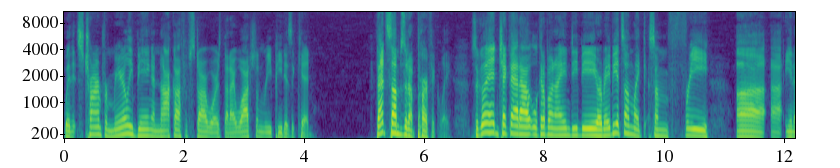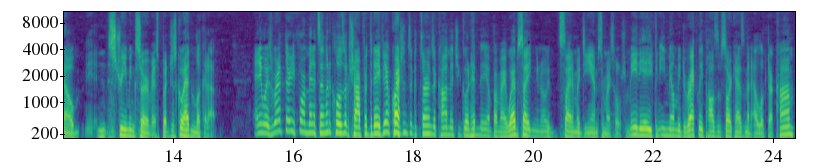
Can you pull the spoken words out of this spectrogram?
with its charm for merely being a knockoff of Star Wars that I watched on repeat as a kid. That sums it up perfectly. So go ahead and check that out. Look it up on IMDb, or maybe it's on like some free, uh, uh, you know, streaming service. But just go ahead and look it up. Anyways, we're at 34 minutes. I'm going to close up shop for today. If you have questions or concerns or comments, you can go and hit me up on my website. You know, slide in my DMs or my social media. You can email me directly, positivesarcasm at outlook.com.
